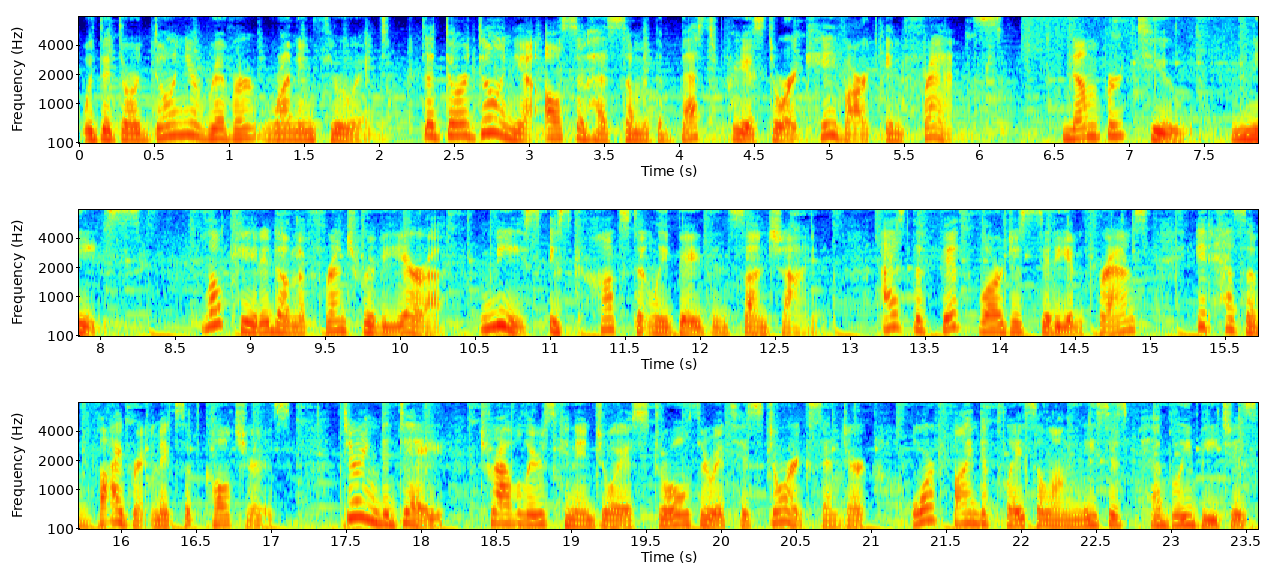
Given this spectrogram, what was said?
with the Dordogne River running through it. The Dordogne also has some of the best prehistoric cave art in France. Number 2. Nice. Located on the French Riviera, Nice is constantly bathed in sunshine. As the fifth largest city in France, it has a vibrant mix of cultures. During the day, travelers can enjoy a stroll through its historic center or find a place along Nice's pebbly beaches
